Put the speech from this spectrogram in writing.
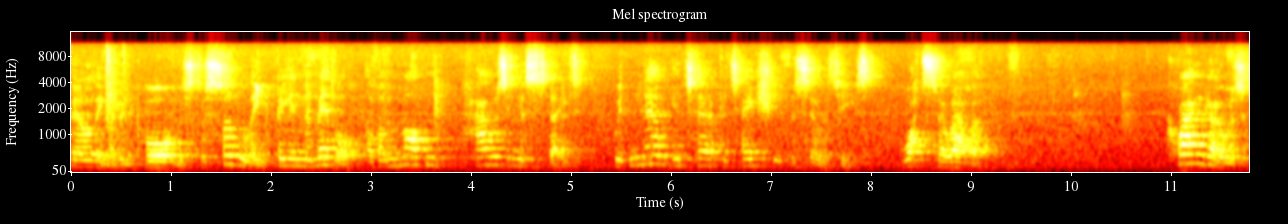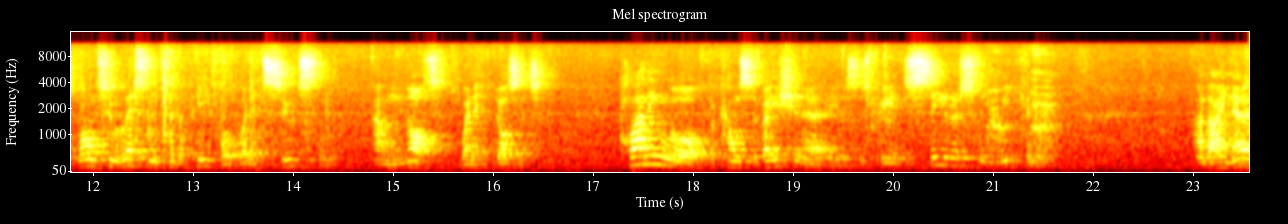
building of importance to suddenly be in the middle of a modern housing estate with no interpretation facilities whatsoever. Quangos want to listen to the people when it suits them and not when it doesn't. Planning law for conservation areas has been seriously weakening and I know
